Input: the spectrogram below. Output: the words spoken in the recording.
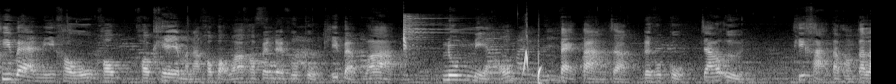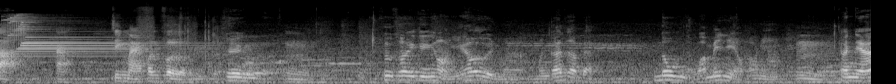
ที่แบรนด์นี้เขาเขาเขาเคลมอะนะเขาบอกว่าเขาเป็นไดฟูกุที่แบบว่านุ่มเหนียวแตกต่างจากไดฟูกุเจ้าอื่นที่ขายตามท้องตลาดอะจริงไหมคอนเฟิร์ม จริงอืม คือเคยกินของยี่ห้ออื่นมา มันก็จะแบบนุ่มแต่ว่าไม่เหนียวเท่านี้ อืม อันเนี้ย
